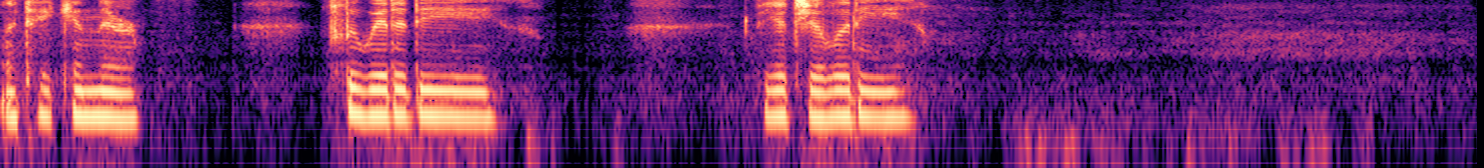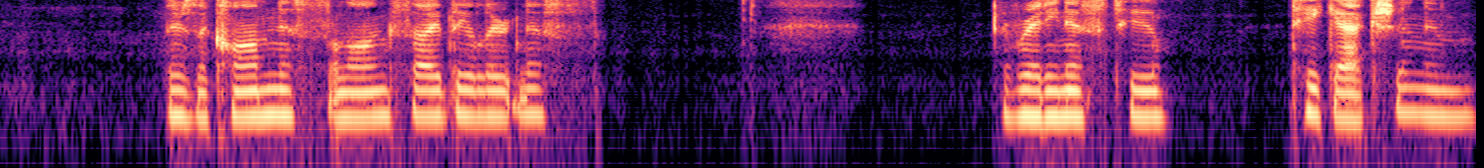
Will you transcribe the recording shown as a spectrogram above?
I take in their fluidity, the agility. There's a calmness alongside the alertness, a readiness to take action and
